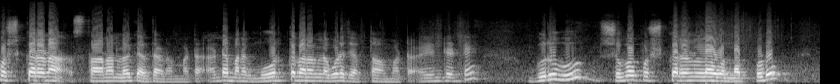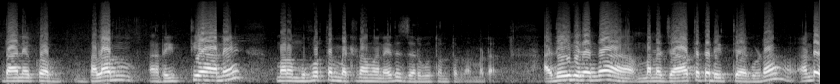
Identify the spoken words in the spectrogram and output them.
పుష్కరణ స్థానంలోకి వెళ్తాడనమాట అంటే మనకు ముహూర్త బలంలో కూడా చెప్తాం అన్నమాట. ఏంటంటే గురువు శుభ పుష్కరణలో ఉన్నప్పుడు దాని యొక్క బలం రీత్యానే మనం ముహూర్తం పెట్టడం అనేది జరుగుతుంటుంది అన్నమాట అదేవిధంగా మన జాతక రీత్యా కూడా అంటే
